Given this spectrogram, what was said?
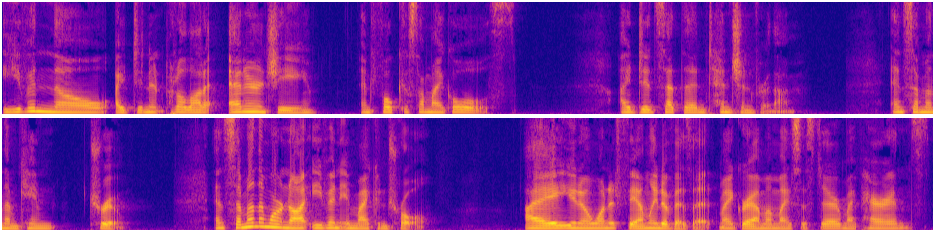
even though I didn't put a lot of energy and focus on my goals, I did set the intention for them. And some of them came true. And some of them were not even in my control. I, you know, wanted family to visit my grandma, my sister, my parents.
